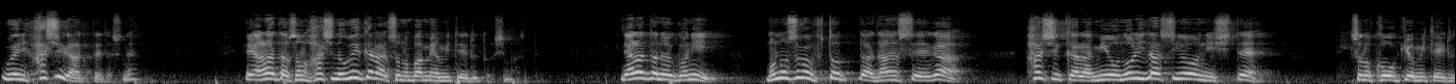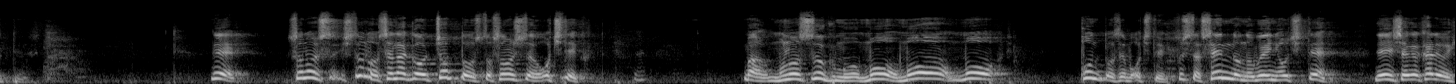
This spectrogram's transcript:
上に橋があってですねあなたはその橋の上からその場面を見ているとします。であなたの横にものすごく太った男性が橋から身を乗り出すようにしてその光景を見ているっていうんです。でその人の背中をちょっと押すとその人が落ちていく。まあものすごくもうもうもうもうポンと押せば落ちていく。そしたら線路の上に落ちて電車が彼を引い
